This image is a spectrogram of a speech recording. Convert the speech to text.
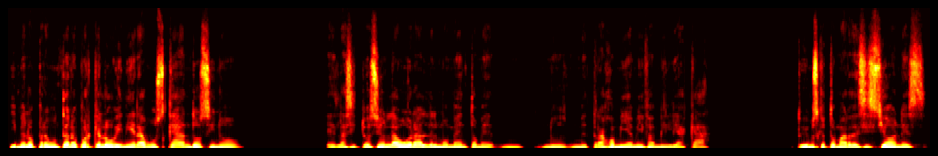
y me lo pregunté no porque lo viniera buscando, sino eh, la situación laboral del momento me, me trajo a mí y a mi familia acá. Tuvimos que tomar decisiones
